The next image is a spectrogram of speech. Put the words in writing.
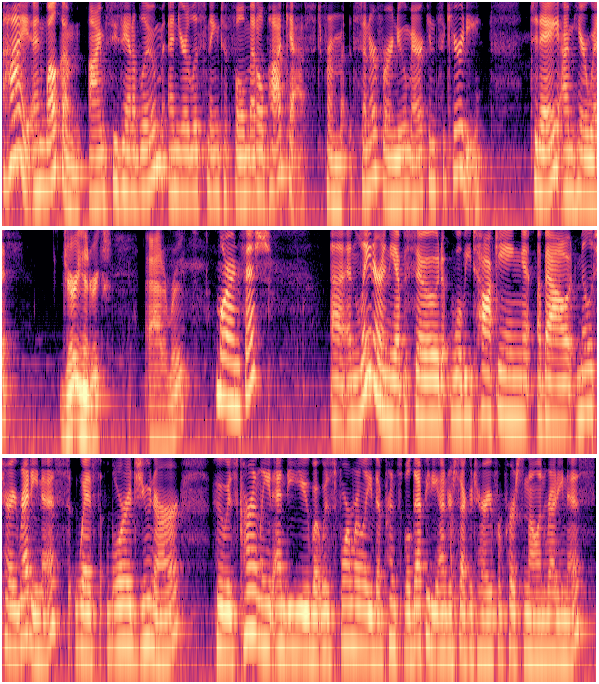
Hi, and welcome. I'm Susanna Blume, and you're listening to Full Metal Podcast from Center for a New American Security. Today, I'm here with Jerry Hendrix, Adam Routh, Lauren Fish. Uh, and later in the episode, we'll be talking about military readiness with Laura Junor, who is currently at NDU but was formerly the Principal Deputy Undersecretary for Personnel and Readiness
